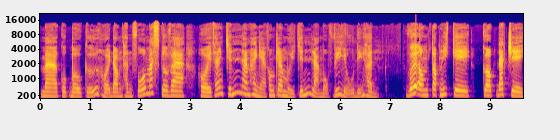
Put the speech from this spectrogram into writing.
mà cuộc bầu cử Hội đồng thành phố Moscow hồi tháng 9 năm 2019 là một ví dụ điển hình. Với ông Toknike Gordache,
